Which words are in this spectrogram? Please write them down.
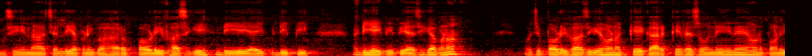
ਮਸ਼ੀਨ ਆ ਚੱਲੀ ਆਪਣੀ ਬਾਹਰ। ਪੌੜੀ ਫਸ ਗਈ ਡੀਆਈ ਡੀਪੀ ਡੀਆਈਪੀ ਪਿਆ ਸੀਗਾ ਆਪਣਾ। ਉਹ ਚ ਪੌੜੀ ਫਸ ਗਈ, ਹੁਣ ਅੱਗੇ ਕਰਕੇ ਫਿਰ ਸੋਨੀ ਨੇ ਹੁਣ ਪੌੜੀ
